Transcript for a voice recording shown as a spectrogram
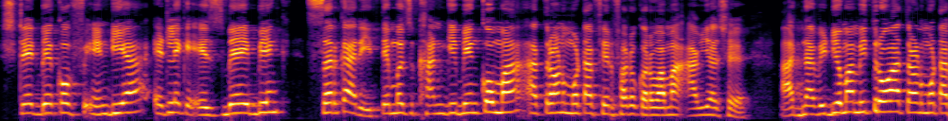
state bank of India, એટલે કે એસબીઆઈ બેંક સરકારી તેમજ ખાનગી બેંકોમાં આ ત્રણ મોટા ફેરફારો કરવામાં આવ્યા છે. આજના વિડીયોમાં મિત્રો આ ત્રણ મોટા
